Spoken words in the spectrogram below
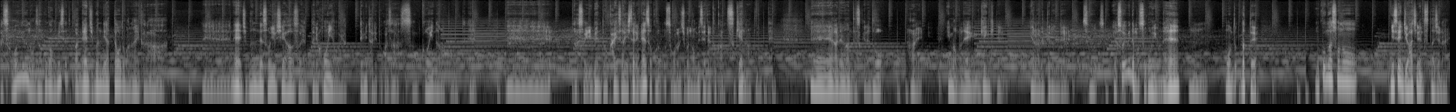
ぱそういうのをさ、僕はお店とかね、自分でやったことがないから、えー、ね、自分でそういうシェアハウスをやったり、本屋をやってみたりとかさ、すごいなと思ってね。えー、そういうイベントを開催したりね、そこそこの自分のお店でとか、すげえなと思って、えーあれなんですけれど、はい。今もね、元気でやられてるんで、すごい、いや、そういう意味でもすごいよね。うん。もうだ、って、僕がその、2018年っつったじゃない。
